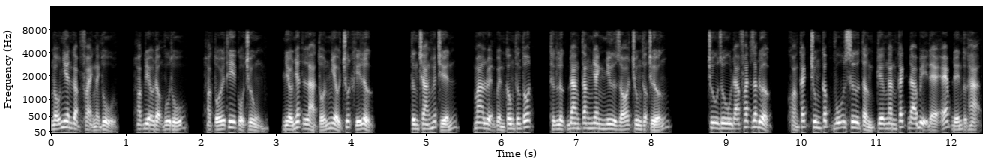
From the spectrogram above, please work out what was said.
Ngẫu nhiên gặp phải ngành thủ, hoặc điều động vũ thú, hoặc tối thi cổ trùng, nhiều nhất là tốn nhiều chút khí lực. Từng trang huyết chiến, ma luyện quyền công thương tốt, thực lực đang tăng nhanh như gió trung thượng trướng. Chu du đã phát giác được, khoảng cách trung cấp vũ sư tầng kia ngăn cách đã bị đè ép đến cực hạn,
